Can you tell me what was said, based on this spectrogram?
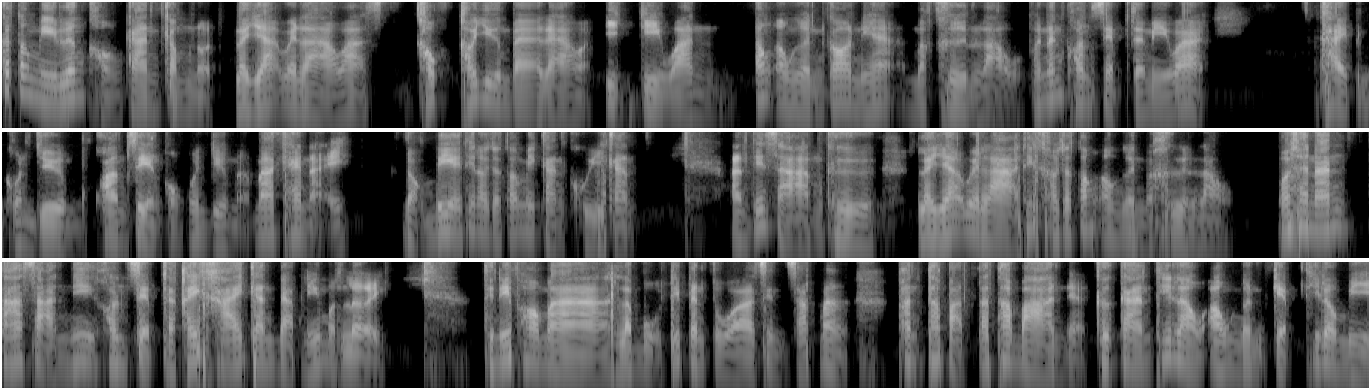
ก็ต้องมีเรื่องของการกำหนดระยะเวลาว่าเขาเขายืมไปแล้วอีกกี่วันต้องเอาเงินก้อนนี้มาคืนเรา เพราะนั้น concept จะมีว่าใครเป็นคนยืมความเสี่ยงของคนยืมมากแค่ไหน ดอกเบี้ยที่เราจะต้องมีการคุยกัน อันที่สามคือระยะเวลาที่เขาจะต้องเอาเงินมาคืนเรา เพราะฉะนั้นตราสารหนี้คอนเซปต์จะคล้ายๆ กันแบบนี้หมดเลย ทีนี้พอมาระบุที่เป็นตัวสินทรัพย์มั่งพันธบัตรรัฐบาลเนี่ยคือการที่เราเอาเงินเก็บที่เรามี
